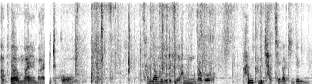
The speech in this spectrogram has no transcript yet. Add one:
아빠 엄마의 말을 듣고 상담을 이렇게 한다고 한 그 자체가 기적입니다.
